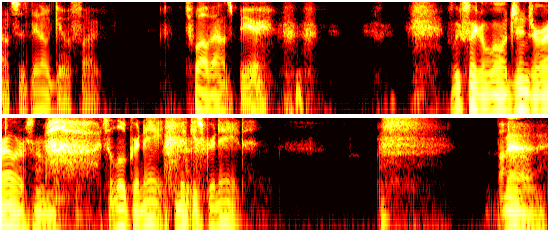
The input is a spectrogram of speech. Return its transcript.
ounces. They don't give a fuck. Twelve ounce beer. looks like a little ginger ale or something. It's a little grenade. Mickey's grenade. Man,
